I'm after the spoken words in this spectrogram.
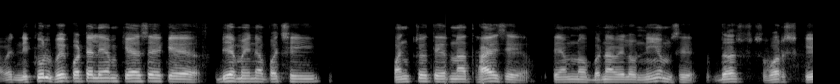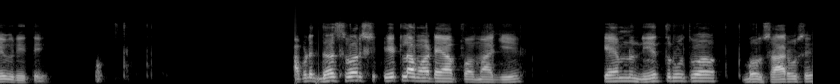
હવે નિકુલભાઈ પટેલ એમ કહે છે કે બે મહિના પછી પંચોતેર ના થાય છે, તેમનો બનાવેલો નિયમ છે દસ વર્ષ કેવી રીતે? આપણે દસ વર્ષ એટલા માટે આપવા માંગીએ કે એમનું નેતૃત્વ બહુ સારું છે.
